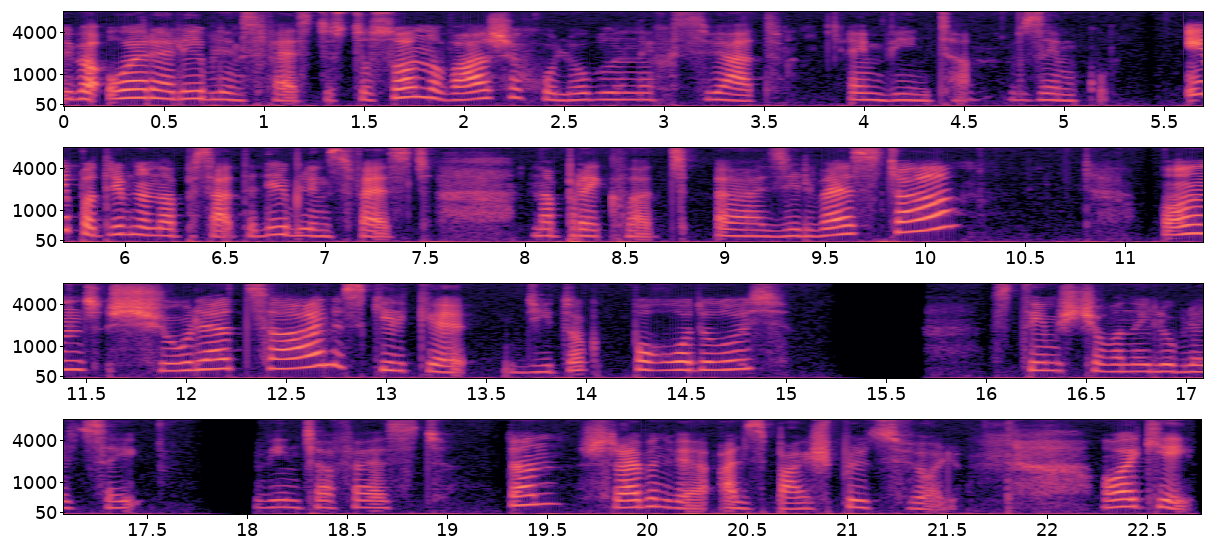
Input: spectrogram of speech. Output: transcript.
über eure Lieblingsfeste стосовно ваших улюблених свят im Winter, взимку. І потрібно написати Lieblingsfest, наприклад, Silvester und Schülerzahl, скільки діток погодилось з тим, що вони люблять цей Winterfest. Dann schreiben wir als Beispiel 12. Okay,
